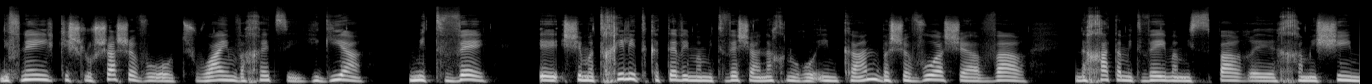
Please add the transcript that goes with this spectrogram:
לפני כשלושה שבועות, שבועיים וחצי, הגיע מתווה שמתחיל להתכתב עם המתווה שאנחנו רואים כאן. בשבוע שעבר נחת המתווה עם המספר 50, אה,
